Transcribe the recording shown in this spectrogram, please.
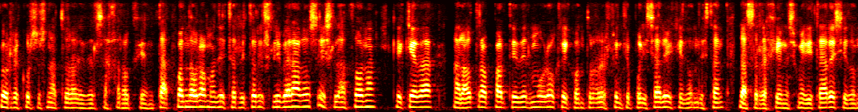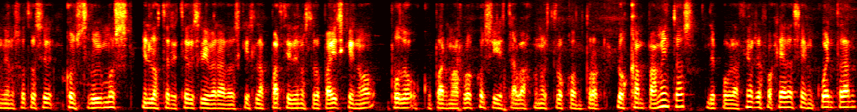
los recursos naturales del Sáhara Occidental. Cuando hablamos de territorios liberados, es la zona que queda a la otra parte del muro que controla el Frente Polisario y que es donde están las regiones militares y donde nosotros eh, construimos en los territorios liberados, que es la parte de nuestro país que no pudo ocupar Marruecos y está bajo nuestro control. Los campamentos de población refugiada se encuentran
